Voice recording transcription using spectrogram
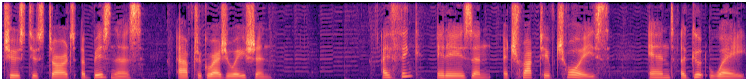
choose to start a business after graduation. I think it is an attractive choice and a good way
